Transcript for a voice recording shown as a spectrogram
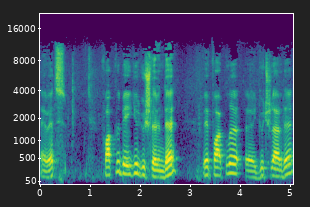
Evet. Farklı beygir güçlerinde ve farklı e, güçlerde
